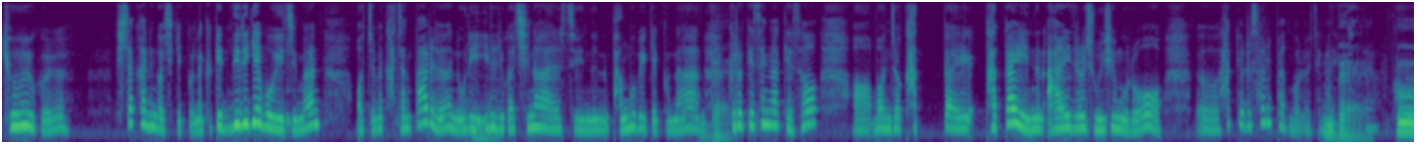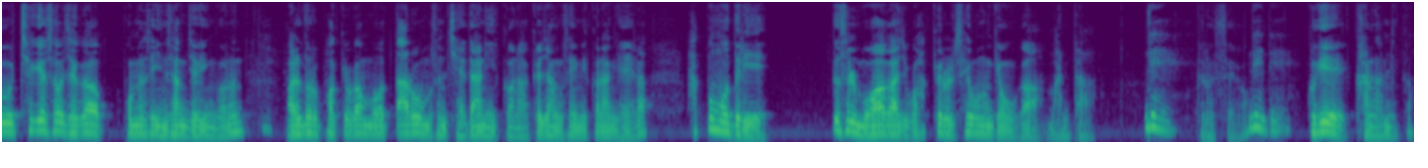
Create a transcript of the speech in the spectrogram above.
교육을 시작하는 것이겠구나. 그게 느리게 보이지만 어쩌면 가장 빠른 우리 음. 인류가 진화할 수 있는 방법이겠구나. 네. 그렇게 생각해서 어 먼저 가까이 가까이 있는 아이들을 중심으로 어 학교를 설립한 걸로 제가 알고 네. 있어요. 그 책에서 제가 보면서 인상적인 거는 네. 말도르프 학교가 뭐 따로 무슨 재단이 있거나 교장 선생님이 있거나 한 게 아니라 학부모들이 뜻을 모아 가지고 학교를 세우는 경우가 많다. 네. 들었어요. 네네. 그게 가능합니까?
